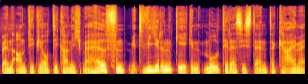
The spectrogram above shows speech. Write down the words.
wenn Antibiotika nicht mehr helfen, mit Viren gegen multiresistente Keime.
